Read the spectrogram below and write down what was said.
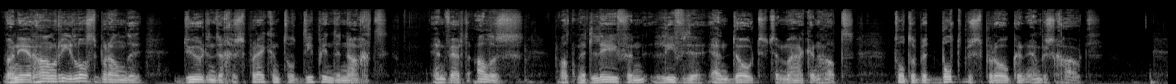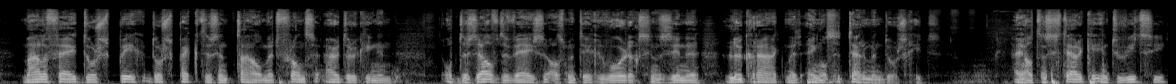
Wanneer Henri losbrandde, duurden de gesprekken tot diep in de nacht... en werd alles wat met leven, liefde en dood te maken had... tot op het bot besproken en beschouwd. Malefeit doorspekte zijn taal met Franse uitdrukkingen... op dezelfde wijze als men tegenwoordig zijn zinnen... lukraak met Engelse termen doorschiet. Hij had een sterke intuïtie,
